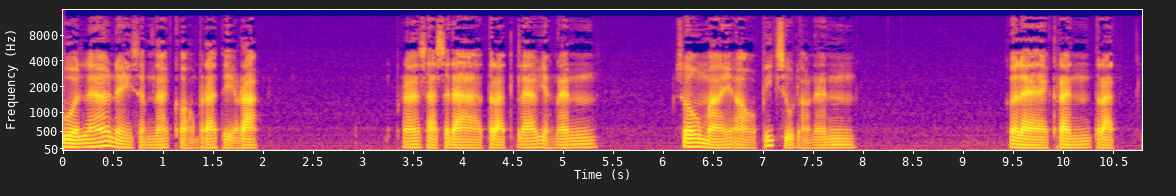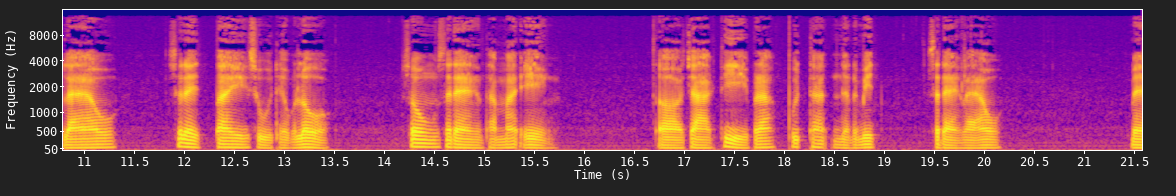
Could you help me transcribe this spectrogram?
บวชแล้วในสำนักของพระเตระพระศาสดาตรัสแล้วอย่างนั้น ทรงหมายเอาภิกษุเหล่านั้น ก็แลครั้นตรัสแล้ว เสด็จไปสู่เทวโลก ทรงแสดงธรรมะเอง ต่อจากที่พระพุทธเนรมิตแสดงแล้ว แม้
